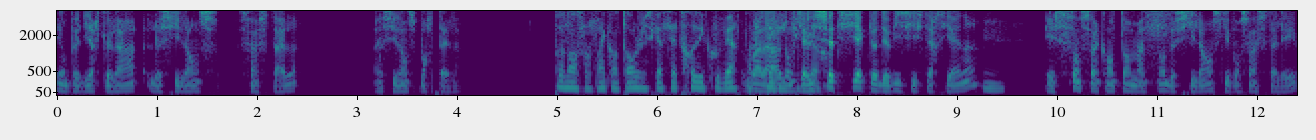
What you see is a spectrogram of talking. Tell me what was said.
Et on peut dire que là, le silence s'installe un silence mortel. Pendant 150 ans, jusqu'à cette redécouverte par Voilà, donc il y a eu agriculteur. sept siècles de vie cistercienne Hmm. et 150 ans maintenant de silence qui vont s'installer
